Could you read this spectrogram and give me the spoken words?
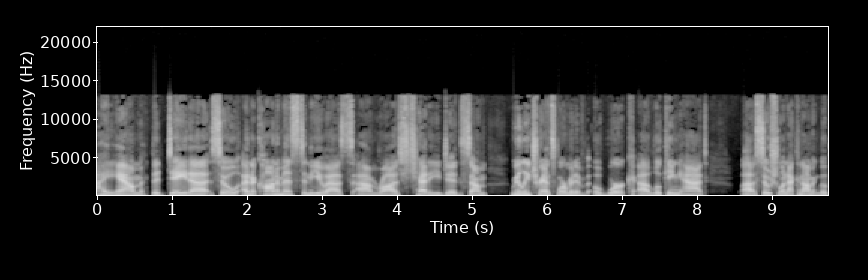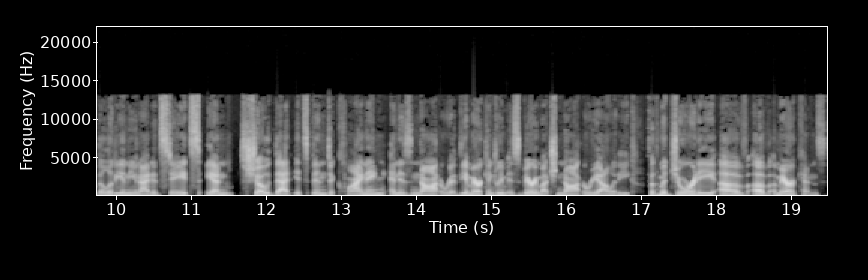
I am the data. So, an economist in the U.S., um, Raj Chetty, did some really transformative uh, work uh, looking at uh, social and economic mobility in the United States and showed that it's been declining and is not re- the American dream is very much not a reality for the majority of of Americans.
